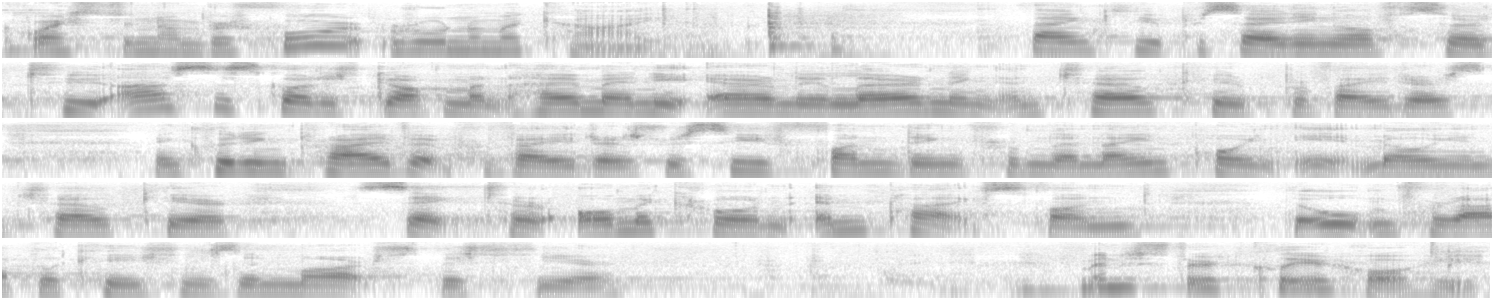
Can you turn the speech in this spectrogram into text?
Question number four, Rona Mackay. Thank you, Presiding Officer. To ask the Scottish Government how many early learning and childcare providers, including private providers, receive funding from the £9.8 million Childcare Sector Omicron Impacts Fund that opened for applications in March this year. Minister Claire Hawhey.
